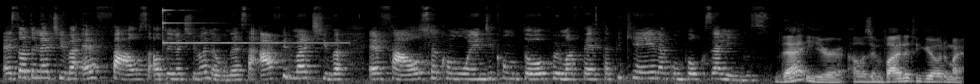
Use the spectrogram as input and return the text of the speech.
Essa alternativa é falsa. Alternativa não, né? Essa afirmativa é falsa. Como o Andy contou, foi uma festa pequena com poucos amigos. That year, I was invited to go to my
